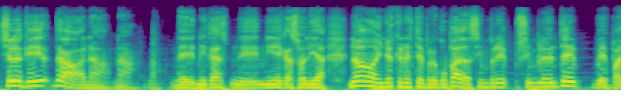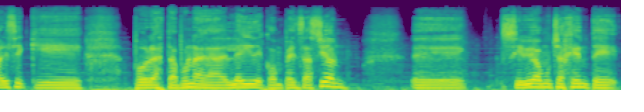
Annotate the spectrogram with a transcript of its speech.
Yo lo que digo. No, no, no. no. Ni de casualidad. No, y no es que no esté preocupado. Siempre, simplemente me parece que por hasta por una ley de compensación. eh, si veo a mucha gente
